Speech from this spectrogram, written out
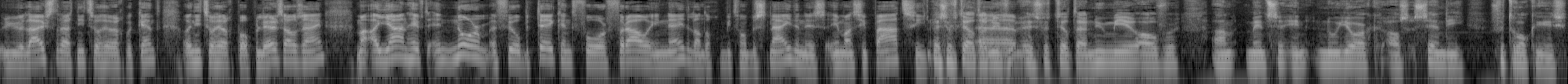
uw luisteraars niet zo heel erg bekend, uh, niet zo heel erg populair zou zijn. Maar Ayaan heeft enorm veel betekend voor vrouwen in Nederland op het gebied van besnijdenis, emancipatie. En ze vertelt, daar nu, ehm, ze vertelt daar nu meer over aan mensen in New York als Sandy vertrokken is.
